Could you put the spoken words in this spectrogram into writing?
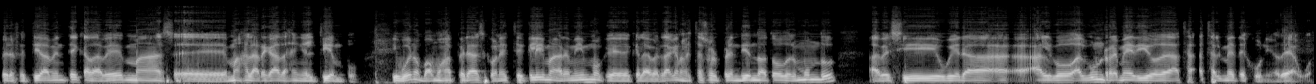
pero efectivamente cada vez más, eh, más alargadas en el tiempo. Y bueno, vamos a esperar con este clima ahora mismo que, que la verdad que nos está sorprendiendo a todo el mundo, a ver si hubiera algo, algún remedio hasta el mes de junio de agua.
